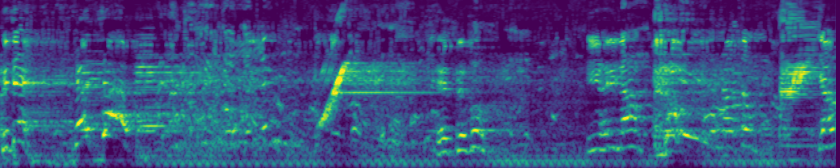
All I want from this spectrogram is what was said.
ಪಿಸೆ ಹೇ ಪ್ರಭು ಈ ಹರಿನಾ ಯಾವ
